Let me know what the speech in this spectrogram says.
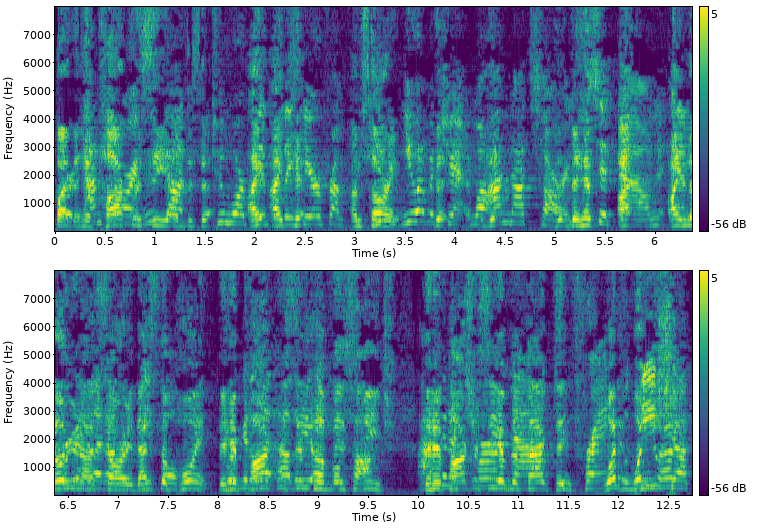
by Um, the I'm hypocrisy sorry, of this. Two more people I to hear from. I'm sorry. You, you have a chance. Well, the- I'm not sorry. the you hip- sit I- down. I, and know you're not sorry. That's the point. The we're gonna let hypocrisy of this talk. speech. I'm The hypocrisy turn of the fact that Frank what, what do you have?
